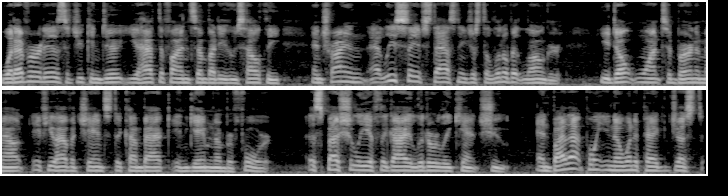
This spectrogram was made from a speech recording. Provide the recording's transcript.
whatever it is that you can do, you have to find somebody who's healthy and try and at least save Stastny just a little bit longer. You don't want to burn him out if you have a chance to come back in game number four, especially if the guy literally can't shoot. And by that point, you know, Winnipeg just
